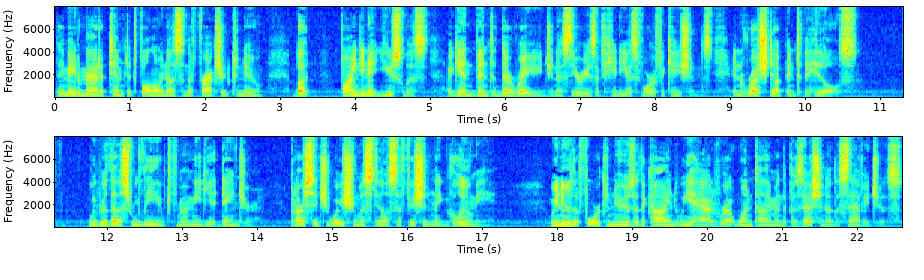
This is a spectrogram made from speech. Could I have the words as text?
They made a mad attempt at following us in the fractured canoe, but, finding it useless, again vented their rage in a series of hideous vorifications, and rushed up into the hills. We were thus relieved from immediate danger but our situation was still sufficiently gloomy. We knew that four canoes of the kind we had were at one time in the possession of the savages,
